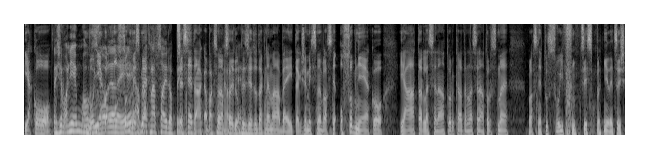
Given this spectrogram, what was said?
jako... Takže oni ho Oni jako oso- my a jsme- pak napsali dopis. Přesně tak. A pak jsme napsali Ok. dopis, že to tak nemá být, takže my jsme vlastně osobně jako já, tahle senátorka, tenhle senátor jsme vlastně tu svoji funkci splnili, což,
